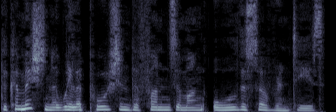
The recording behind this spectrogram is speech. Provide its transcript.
The Commissioner will apportion the funds among all the sovereignties.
